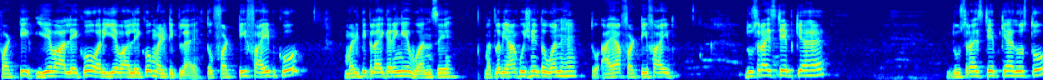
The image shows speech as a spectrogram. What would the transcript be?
फोर्टी, ये वाले को और ये वाले को मल्टीप्लाई तो फोर्टी फाइव को मल्टीप्लाई करेंगे वन से। मतलब यहाँ कुछ नहीं तो वन है तो आया फोर्टी फाइव। दूसरा स्टेप क्या है? दूसरा स्टेप क्या है दोस्तों?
